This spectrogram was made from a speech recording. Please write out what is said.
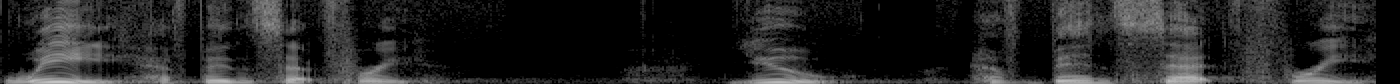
We have been set free. You have been set free.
